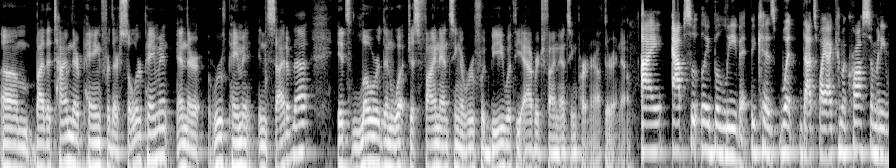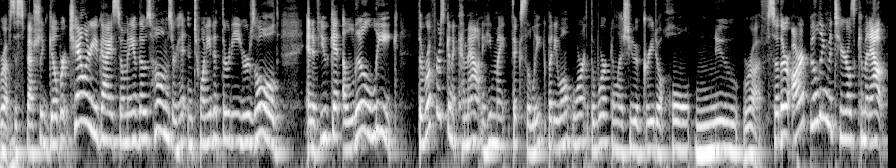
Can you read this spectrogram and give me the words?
um, by the time they're paying for their solar payment and their roof payment inside of that, it's lower than what just financing a roof would be with the average financing partner out there right now. I absolutely believe it because what that's why I come across so many roofs, especially Gilbert Chandler, you guys. So many of those homes are hitting 20 to 30 years old. And if you get a little leak, the roofer's going to come out and he might fix the leak, but he won't warrant the work unless you agree to a whole new roof. So there are building materials coming out.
